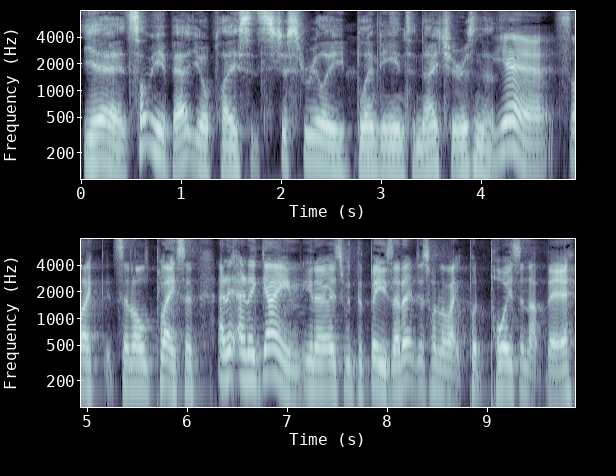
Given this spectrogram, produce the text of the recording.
Yeah, it's something about your place. It's just really blending into nature, isn't it? Yeah, it's like it's an old place, and and and again, you know, as with the bees, I don't just want to like put poison up there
